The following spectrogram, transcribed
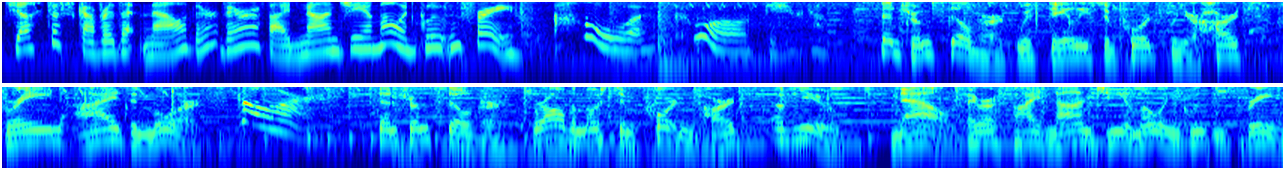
Just discovered that now they're verified non GMO and gluten free. Oh, cool. Here we go. Centrum Silver with daily support for your heart, brain, eyes, and more. Score! Centrum Silver for all the most important parts of you. Now verified non GMO and gluten free.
